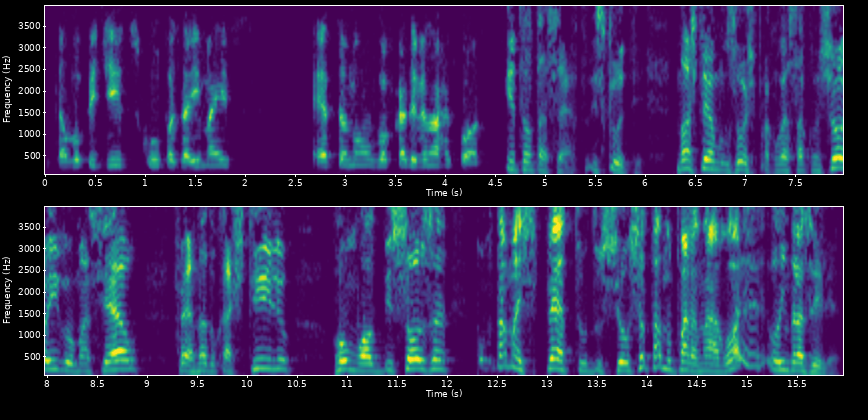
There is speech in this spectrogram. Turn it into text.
Então vou pedir desculpas aí, mas essa eu não vou ficar devendo a resposta. Então tá certo. Escute, nós temos hoje para conversar com o senhor Igor Maciel, Fernando Castilho, Romualdo de Souza. Como está mais perto do senhor? O senhor está no Paraná agora ou em Brasília?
